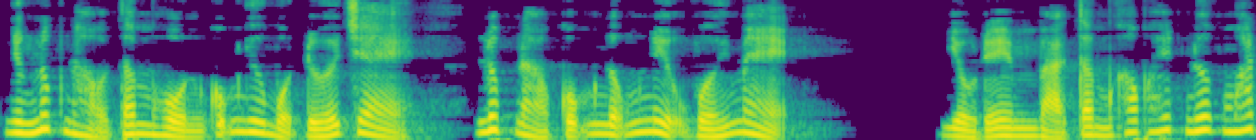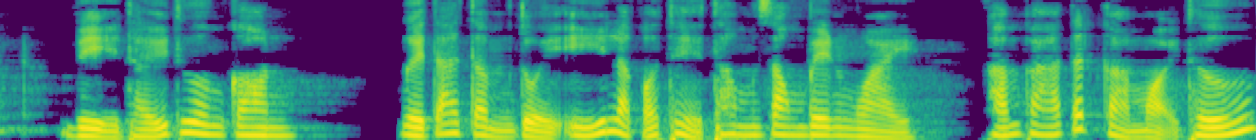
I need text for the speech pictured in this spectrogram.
Nhưng lúc nào tâm hồn cũng như một đứa trẻ, Lúc nào cũng nũng nịu với mẹ. Nhiều đêm bà Tâm khóc hết nước mắt Vì thấy thương con. Người ta tầm tuổi ý là có thể thong dong bên ngoài, Khám phá tất cả mọi thứ,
